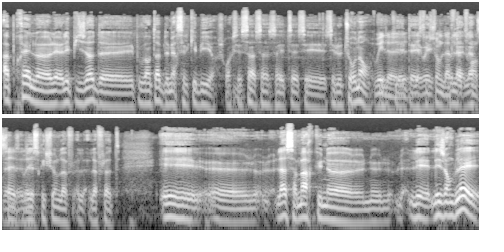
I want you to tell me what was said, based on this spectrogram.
après l'épisode euh, épouvantable de Marcel Kébir, je crois que c'est ça, ça, c'est le tournant. Oui, la destruction de la flotte française. La, destruction de la flotte. Et euh, là, ça marque une. les, Anglais,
